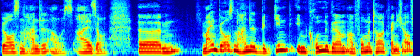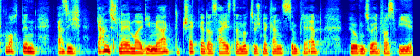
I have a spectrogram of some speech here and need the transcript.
Börsenhandel aus? Also, ähm, mein Börsenhandel beginnt im Grunde genommen am Vormittag, wenn ich aufgewacht bin, dass ich ganz schnell mal die Märkte checke. Das heißt, da nutze ich eine ganz simple App, irgend so etwas wie,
